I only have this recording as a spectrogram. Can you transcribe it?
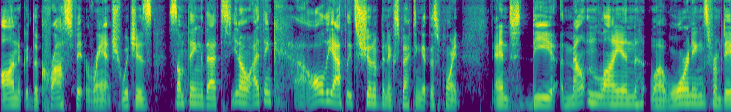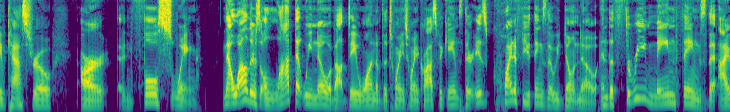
on the CrossFit Ranch, which is something that, you know, I think uh, all the athletes should have been expecting at this point. And the mountain lion uh, warnings from Dave Castro are in full swing. Now, while there's a lot that we know about day one of the 2020 CrossFit Games, there is quite a few things that we don't know. And the three main things that I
